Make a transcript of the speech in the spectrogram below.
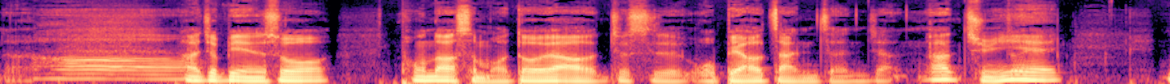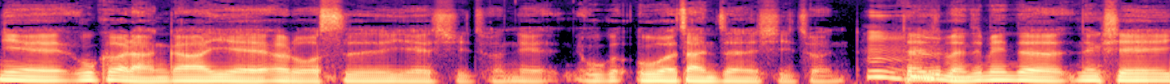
了。哦，那就变成说碰到什么都要就是我不要战争这样。那举业也乌克兰跟也俄罗斯也西尊那乌乌俄战争的西尊。嗯，在日本这边的那些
